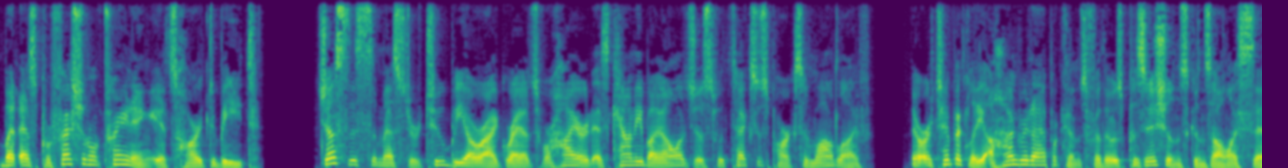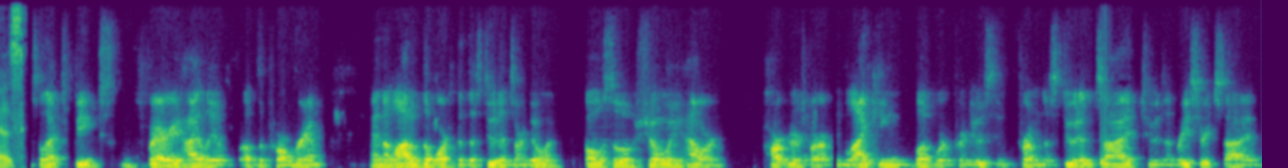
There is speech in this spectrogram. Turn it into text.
but as professional training, it's hard to beat. Just this semester, two BRI grads were hired as county biologists with Texas Parks and Wildlife. There are typically 100 applicants for those positions, Gonzalez says. So that speaks very highly of, of the program and a lot of the work that the students are doing. Also showing how our partners are liking what we're producing from the student side to the research side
